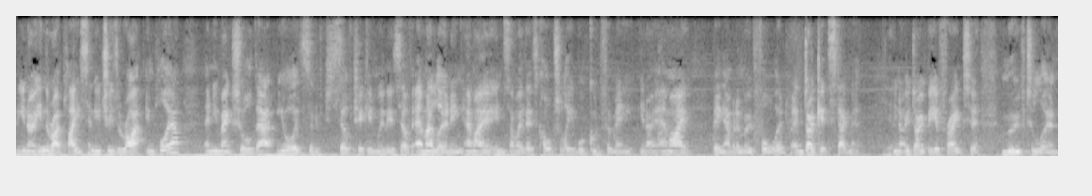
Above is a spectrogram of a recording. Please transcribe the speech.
you know in the right place and you choose the right employer and you make sure that you're sort of self checking with yourself am i learning am i in somewhere that's culturally good for me you know am i being able to move forward and don't get stagnant Yeah. you know don't be afraid to move to learn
